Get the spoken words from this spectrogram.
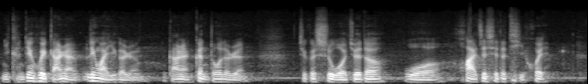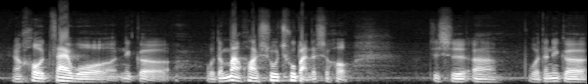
你肯定会感染另外一个人，感染更多的人。这个是我觉得我画这些的体会。然后在我那个我的漫画书出版的时候，就是呃我的那个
